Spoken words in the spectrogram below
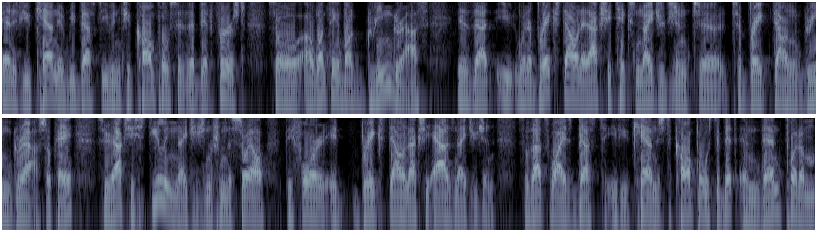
and if you can, it would be best even if you composted it a bit first. So uh, one thing about green grass is that you, when it breaks down, it actually takes nitrogen to to break down green grass. Okay, so you're actually stealing nitrogen from the soil before it breaks down actually as nitrogen. So that's why it's best if you can just to compost a bit and then put a,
